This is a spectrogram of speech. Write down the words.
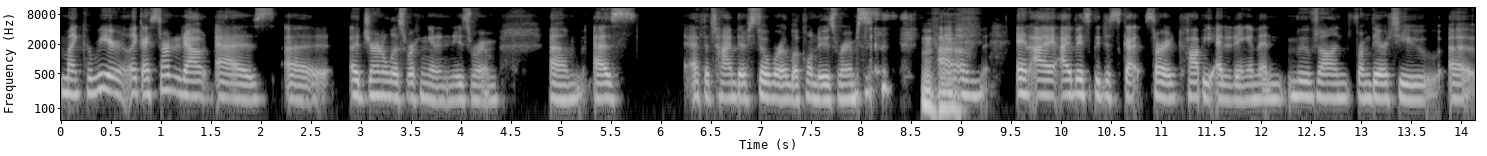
my career, like I started out as a, a journalist working in a newsroom. Um, as at the time there still were local newsrooms mm-hmm. um, and I, I basically just got started copy editing and then moved on from there to uh,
